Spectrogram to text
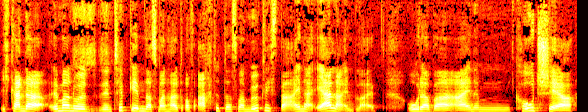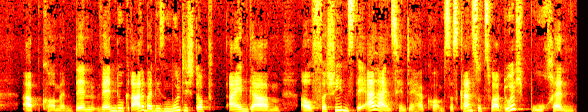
Ich kann da immer nur den Tipp geben, dass man halt darauf achtet, dass man möglichst bei einer Airline bleibt oder bei einem Codeshare Abkommen. Denn wenn du gerade bei diesen Multistop Eingaben auf verschiedenste Airlines hinterher kommst. Das kannst du zwar durchbuchen,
